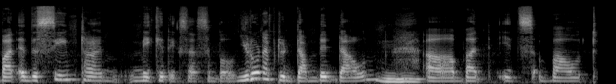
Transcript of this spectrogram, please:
But at the same time, make it accessible. You don't have to dumb it down, Mm-hmm. uh, but it's about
